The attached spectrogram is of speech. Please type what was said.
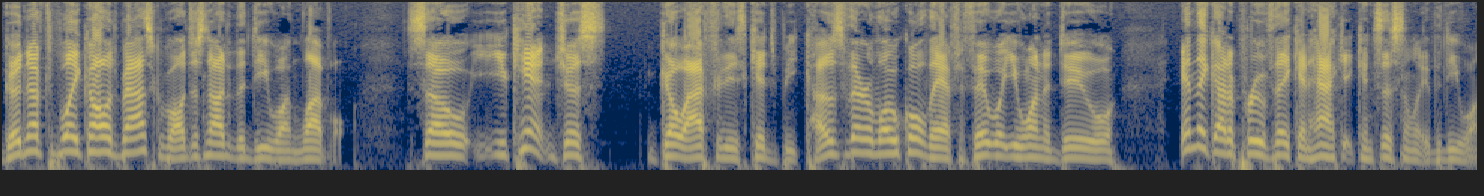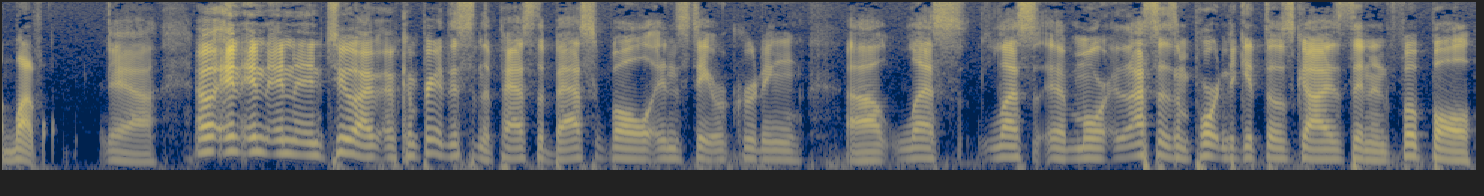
good enough to play college basketball, just not at the D1 level. So you can't just go after these kids because they're local. They have to fit what you want to do, and they got to prove they can hack it consistently at the D1 level. Yeah. Oh, and and and, and two, I've, I've compared this in the past. The basketball in-state recruiting uh, less less uh, more less as important to get those guys than in football.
